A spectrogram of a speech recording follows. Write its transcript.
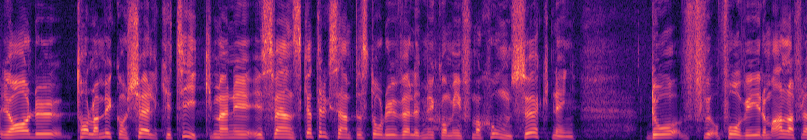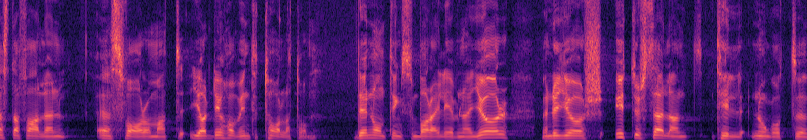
ja du talar mycket om källkritik, men i, i svenska till exempel står det ju väldigt mycket om informationssökning. Då får vi i de allra flesta fallen eh, svar om att ja, det har vi inte talat om. Det är någonting som bara eleverna gör, men det görs ytterst sällan till något eh,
